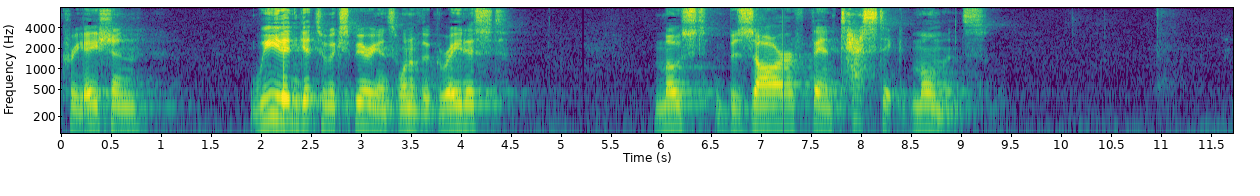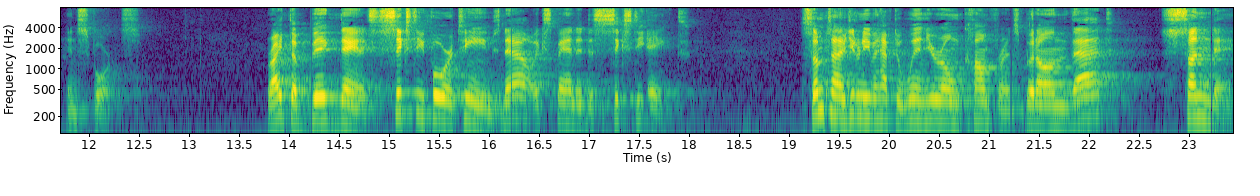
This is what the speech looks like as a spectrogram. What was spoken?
creation. We didn't get to experience one of the greatest, most bizarre, fantastic moments in sports. Right? The big dance, 64 teams, now expanded to 68. Sometimes you don't even have to win your own conference, but on that Sunday,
